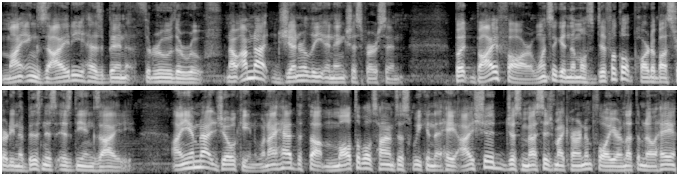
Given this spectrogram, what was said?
my anxiety has been through the roof. Now, I'm not generally an anxious person, but by far, once again, the most difficult part about starting a business is the anxiety. I am not joking. When I had the thought multiple times this weekend that, hey, I should just message my current employer and let them know, hey,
